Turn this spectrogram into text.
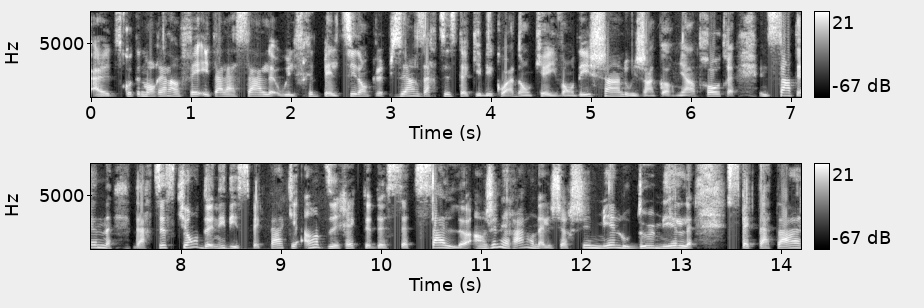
à- du côté de Montréal, en fait, est à la salle Wilfrid Pelletier, donc euh, plusieurs artistes québécois, donc euh, Yvon Deschamps, Louis-Jean Cormier, entre autres, une centaine d'artistes qui ont donné des spectacles en direct de cette salle-là. En général, on allait chercher 1000 ou 2000 spectateurs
